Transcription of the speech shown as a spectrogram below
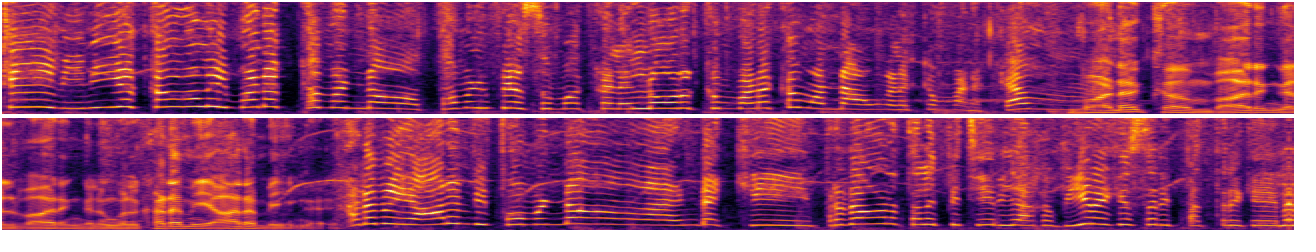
வந்துட்டேன் இனிய காலை வணக்கம் அண்ணா. தமிழ் பேசும் மக்கள் எல்லோருக்கும் வணக்கம் அண்ணா. உங்களுக்கும் வணக்கம். வணக்கம். வாருங்கள் வாருங்கள். உங்கள் கடமை ஆரம்பியுங்கள். கடமை ஆரம்பிப்போம் அண்ணா. இன்றைக்கு பிரதான தலைப்புச் செய்தியாக வீரகேசரி பத்திரிகையில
